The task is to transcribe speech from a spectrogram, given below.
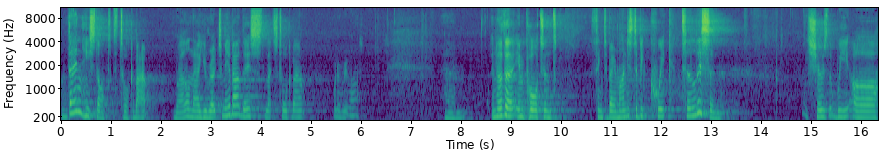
then he started to talk about well, now you wrote to me about this, let's talk about whatever it was. Um, another important thing to bear in mind is to be quick to listen. It shows that we are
